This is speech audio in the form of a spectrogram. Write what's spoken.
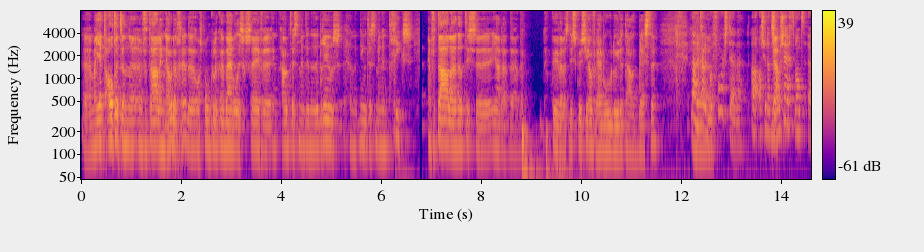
maar je hebt altijd een, een vertaling nodig. Hè? De oorspronkelijke Bijbel is geschreven in het Oude Testament in het Hebreeuws en het Nieuwe Testament in het Grieks. En vertalen, dat is, ja, daar, daar, daar, kun je wel eens discussie over hebben. Hoe doe je dat nou het beste? Nou, dat kan ik me voorstellen. Als je dat zo zegt. Want uh,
